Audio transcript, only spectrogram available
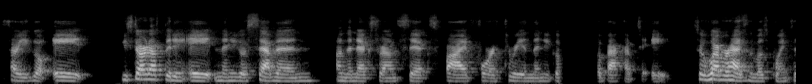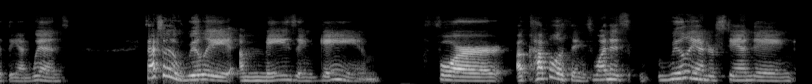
sorry, you go eight. You start off bidding eight, and then you go seven on the next round, six, five, four, three, and then you go, go back up to eight. So whoever has the most points at the end wins. It's actually a really amazing game for a couple of things. One is really understanding,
